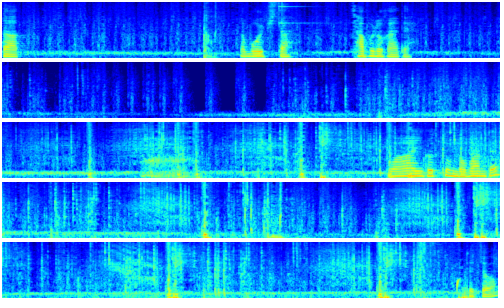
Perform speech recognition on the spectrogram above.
자, 자 모입시다. 잡으러 가야 돼 와 이거 좀 너무한데? 됐죠?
